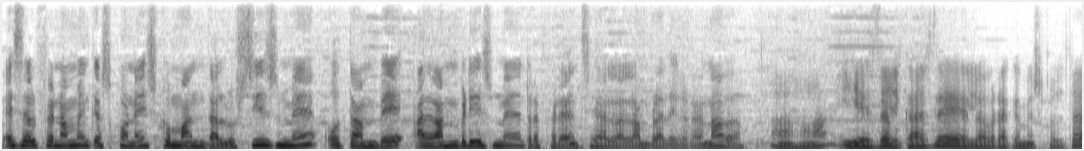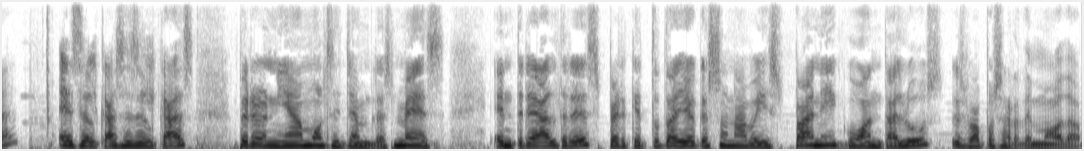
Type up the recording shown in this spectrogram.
és el fenomen que es coneix com andalusisme o també alambrisme en referència a l'Alhambra de Granada. Uh -huh. I és el cas de l'obra que hem escoltat? És el cas, és el cas, però n'hi ha molts exemples més. Entre altres, perquè tot allò que sonava hispànic o andalús es va posar de moda.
